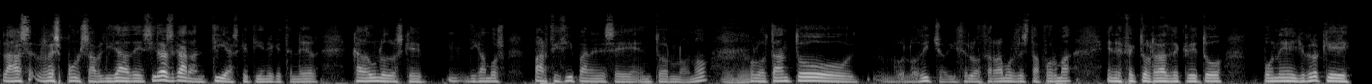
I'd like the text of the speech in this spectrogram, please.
las responsabilidades y las garantías que tiene que tener cada uno de los que digamos participan en ese entorno no por lo tanto lo, lo dicho y se lo cerramos de esta forma en efecto el Real Decreto pone yo creo que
